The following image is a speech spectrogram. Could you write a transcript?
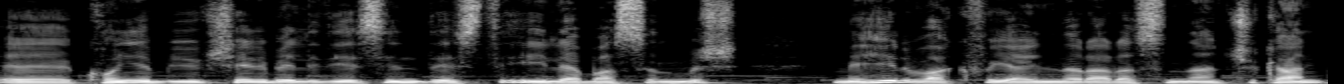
e, Konya Büyükşehir Belediyesi'nin desteğiyle basılmış Mehir Vakfı yayınları arasından çıkan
